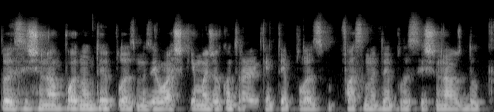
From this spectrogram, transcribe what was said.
PlayStation Now pode não ter Plus, mas eu acho que é mais ao contrário. Quem tem Plus facilmente tem PlayStation Now do que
